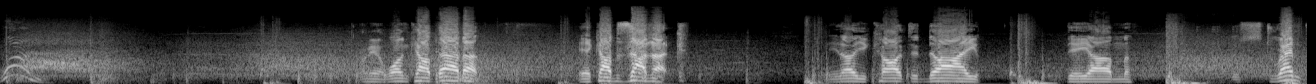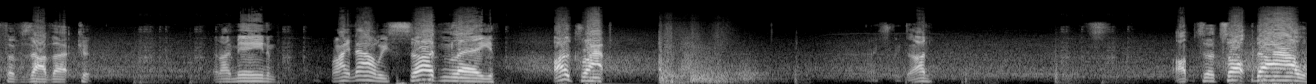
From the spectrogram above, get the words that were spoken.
One. Got one but here comes Zavok. You know, you can't deny the um the strength of Zavok. And I mean, right now he's certainly oh crap. Nicely done. Up to top now.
